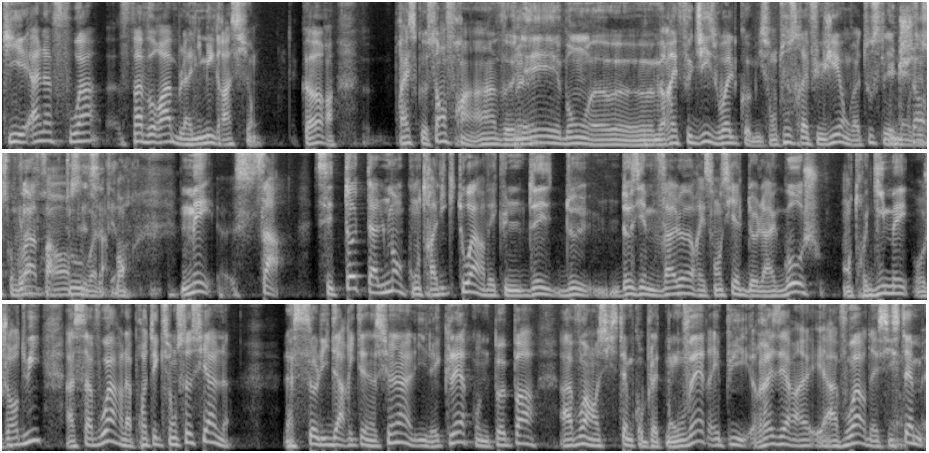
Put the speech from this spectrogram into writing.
qui est à la fois favorable à l'immigration, d'accord presque sans frein. Hein. Venez, bon, euh, refugees welcome. Ils sont tous réfugiés, on va tous les Une ce qu'on voit France, partout. Voilà. Bon. Mais ça, c'est totalement contradictoire avec une deux- une deuxième valeur essentielle de la gauche, entre guillemets, aujourd'hui, à savoir la protection sociale. La solidarité nationale. Il est clair qu'on ne peut pas avoir un système complètement ouvert et puis réserver, avoir des systèmes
